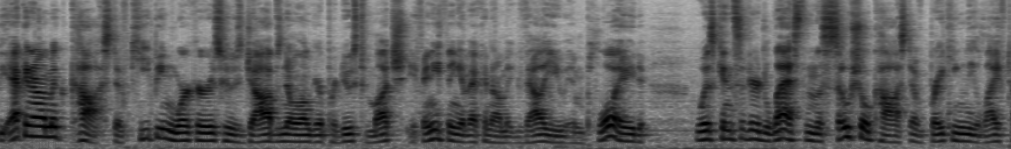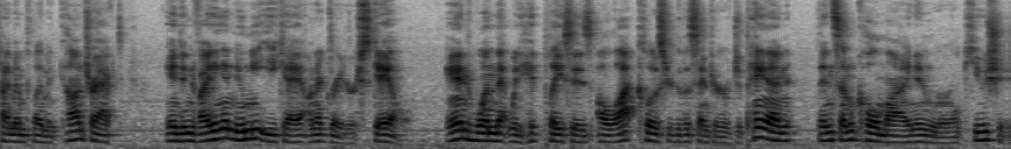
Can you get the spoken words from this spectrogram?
The economic cost of keeping workers whose jobs no longer produced much, if anything, of economic value employed was considered less than the social cost of breaking the lifetime employment contract and inviting a new Miike on a greater scale, and one that would hit places a lot closer to the center of Japan than some coal mine in rural Kyushu.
